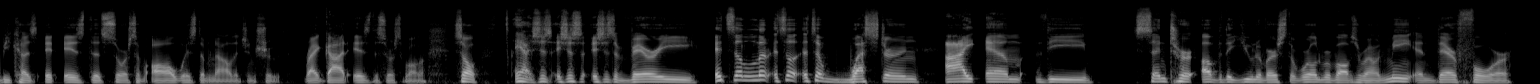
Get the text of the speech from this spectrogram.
because it is the source of all wisdom, knowledge, and truth, right? God is the source of all. So yeah, it's just it's just it's just a very it's a little it's a it's a Western. I am the center of the universe. The world revolves around me, and therefore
